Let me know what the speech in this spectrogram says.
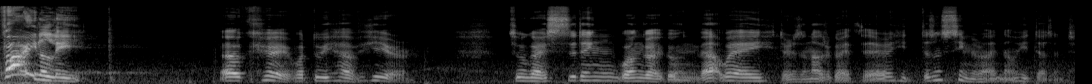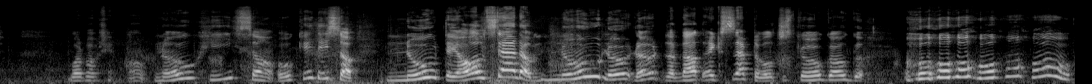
Finally! Okay, what do we have here? Two guys sitting, one guy going that way, there's another guy there. He doesn't see me right now, he doesn't. What about him? Oh, no, he saw. Okay, they saw. No, they all stand up. No, no, no, not acceptable. Just go, go, go. Oh, ho, ho, ho, ho, ho.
